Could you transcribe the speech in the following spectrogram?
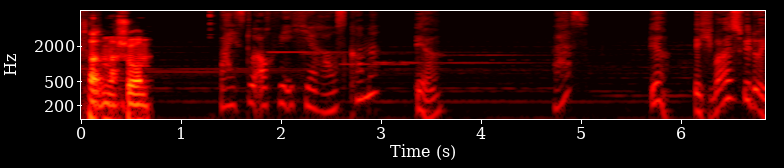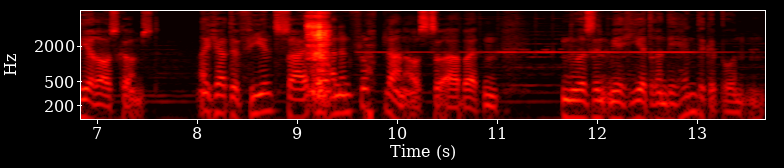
Das hatten wir schon. Weißt du auch, wie ich hier rauskomme? ja, Was? Ja, ich weiß, wie du hier rauskommst. Ich hatte viel Zeit, um einen Fluchtplan auszuarbeiten. Nur sind mir hier drin die Hände gebunden.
